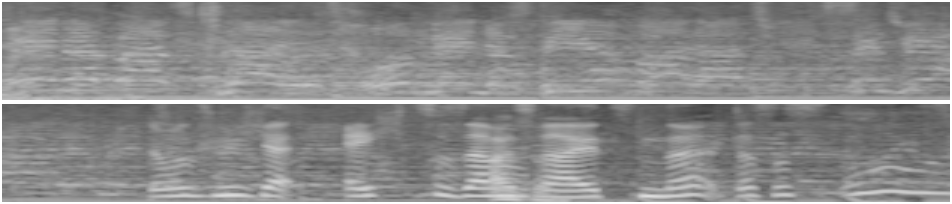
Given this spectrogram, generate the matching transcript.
wenn der Bass knallt und wenn das Bier ballert, sind wir alle mit Da muss ich mich ja echt zusammenreizen, also, ne? Das ist. Uh.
